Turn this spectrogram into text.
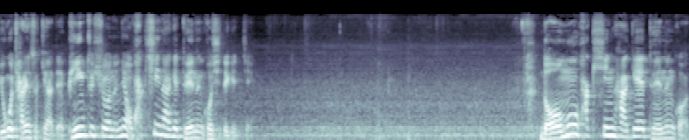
요거 잘 해석해야 돼. being to sure는요, 확신하게 되는 것이 되겠지. 너무 확신하게 되는 것.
